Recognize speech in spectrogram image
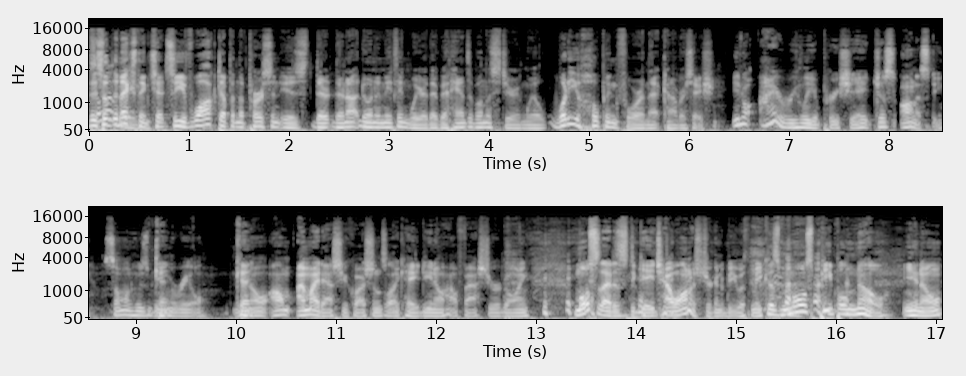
so the next thing, Chad. So you've walked up, and the person is they're they're not doing anything weird. They've got hands up on the steering wheel. What are you hoping for in that conversation? You know, I really appreciate just honesty. Someone who's being real. Okay. You know, I'll, I might ask you questions like, "Hey, do you know how fast you were going?" most of that is to gauge how honest you're going to be with me, because most people know. You know,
